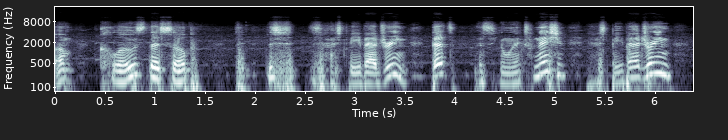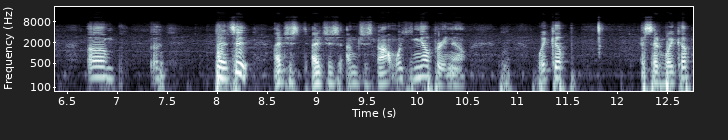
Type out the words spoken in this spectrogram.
um, close this up. This this has to be a bad dream. That's that's the only explanation. It has to be a bad dream. Um, uh, that's it. I just I just I'm just not waking up right now. Wake up. I said wake up.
